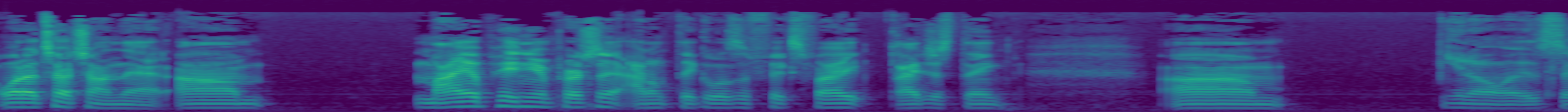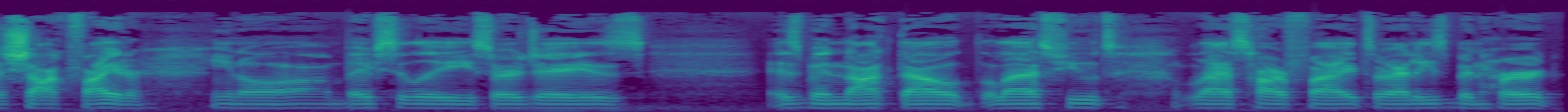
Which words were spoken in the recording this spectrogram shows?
I want to touch on that. Um, my opinion personally, I don't think it was a fixed fight. I just think, um, you know, it's a shock fighter. You know, um, basically Sergey is has been knocked out the last few last hard fights, or at least been hurt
